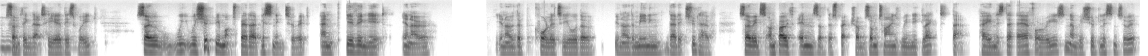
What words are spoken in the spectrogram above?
mm-hmm. something that's here this week. So we, we should be much better at listening to it and giving it, you know, you know, the quality or the, you know, the meaning that it should have. So it's on both ends of the spectrum. Sometimes we neglect that pain is there for a reason and we should listen to it.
